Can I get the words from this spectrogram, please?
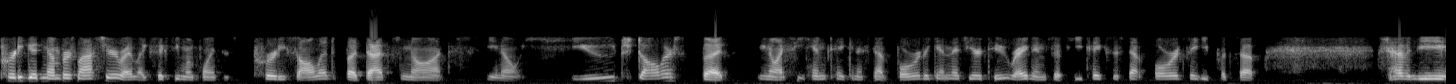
pretty good numbers last year, right? Like 61 points is pretty solid, but that's not, you know, huge dollars. But you know, I see him taking a step forward again this year too, right? And so if he takes a step forward, say he puts up 70,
